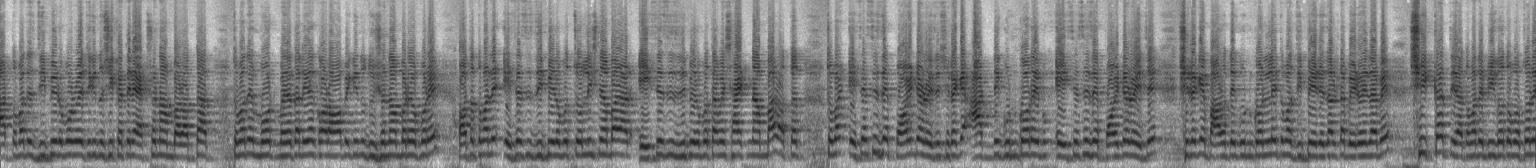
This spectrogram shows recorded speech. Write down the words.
আর তোমাদের জিপির উপর রয়েছে কিন্তু শিক্ষার্থীরা একশো নাম্বার অর্থাৎ তোমাদের মোট মেধা তালিকা করা হবে কিন্তু দুশো নাম্বারের উপরে, অর্থাৎ তোমাদের এসএসসি জিপির উপর চল্লিশ নাম্বার আর এইচএসসি জিপির উপর তবে ষাট নাম্বার অর্থাৎ তোমার এসএসসি যে পয়েন্টটা রয়েছে সেটাকে আট দিয়ে গুণ করো এবং এইচএসসি যে পয়েন্টটা রয়েছে, সেটাকে বারো দিয়ে গুণ করলেই তোমার জিপিএ রেজাল্টটা বের হয়ে যাবে। শিক্ষার্থীরা, তোমাদের বিগত বছরে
